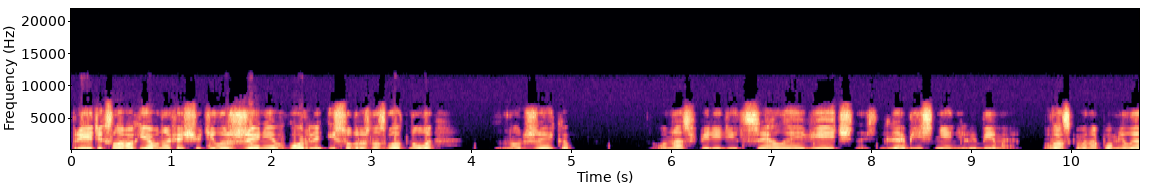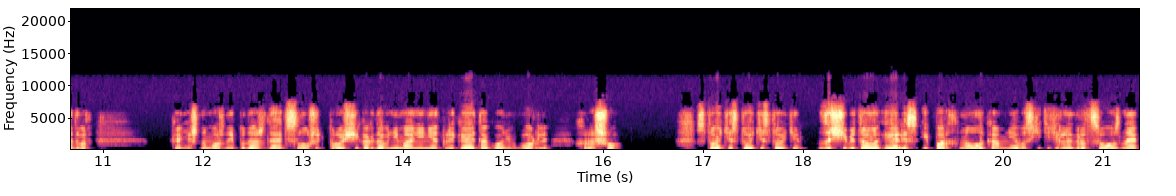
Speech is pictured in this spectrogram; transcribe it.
при этих словах я вновь ощутила жжение в горле и судорожно сглотнула. Но, Джейкоб, у нас впереди целая вечность для объяснений, любимая, — ласково напомнил Эдвард. Конечно, можно и подождать, слушать проще, когда внимание не отвлекает огонь в горле. Хорошо. «Стойте, стойте, стойте!» — защебетала Элис и порхнула ко мне восхитительно грациозная.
